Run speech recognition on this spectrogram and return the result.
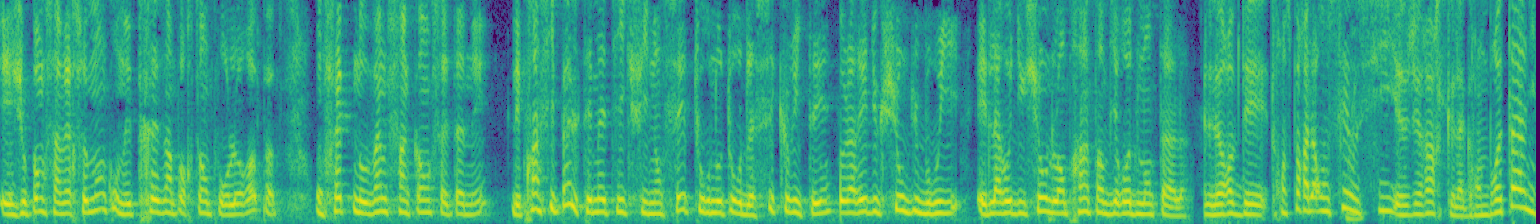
Et je pense inversement qu'on est très important pour l'Europe. On fête nos 25 ans cette année. Les principales thématiques financées tournent autour de la sécurité, de la réduction du bruit et de la réduction de l'empreinte environnementale. L'Europe des transports. Alors on sait aussi, euh, Gérard, que la Grande-Bretagne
